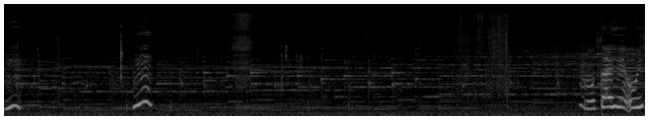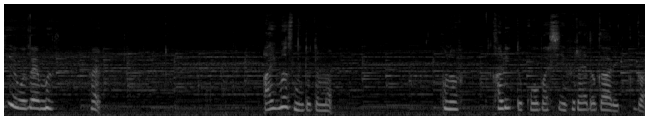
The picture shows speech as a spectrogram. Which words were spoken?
うん。うん。もう大変美味しいございます。はい。合いますねとても。このカリッと香ばしいフライドガーリックが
